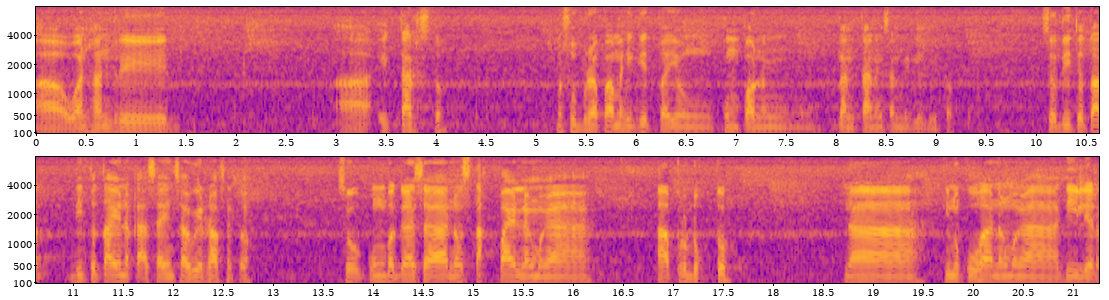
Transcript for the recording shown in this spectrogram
ah, 100 ah, hectares to. Masubra pa, mahigit pa yung compound ng planta ng San Miguel dito. So dito ta dito tayo naka-assign sa warehouse nito. So kung baga sa no stockpile ng mga ah, produkto na kinukuha ng mga dealer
